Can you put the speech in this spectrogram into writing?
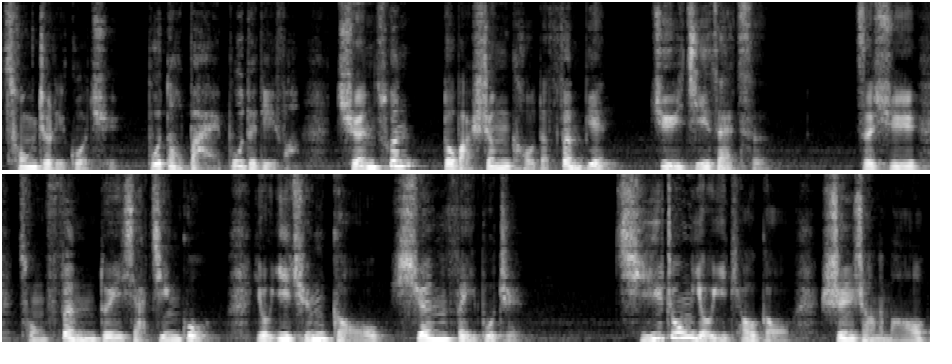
从这里过去不到百步的地方，全村都把牲口的粪便聚集在此。自需从粪堆下经过，有一群狗喧吠不止，其中有一条狗身上的毛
